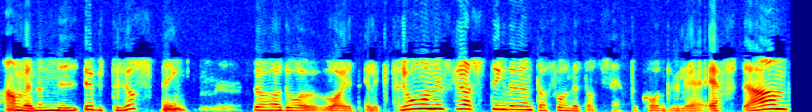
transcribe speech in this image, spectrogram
använda ny utrustning det har då varit elektronisk röstning där det inte har funnits något sätt att kontrollera efterhand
